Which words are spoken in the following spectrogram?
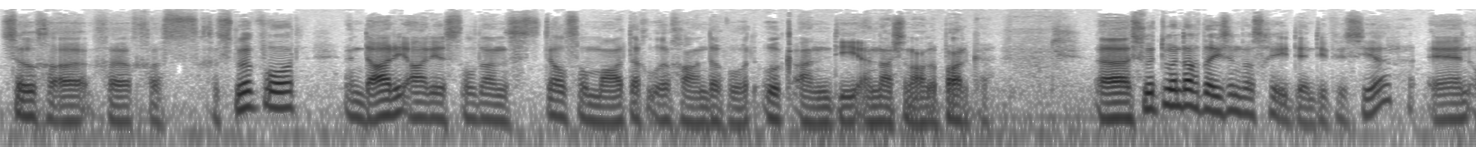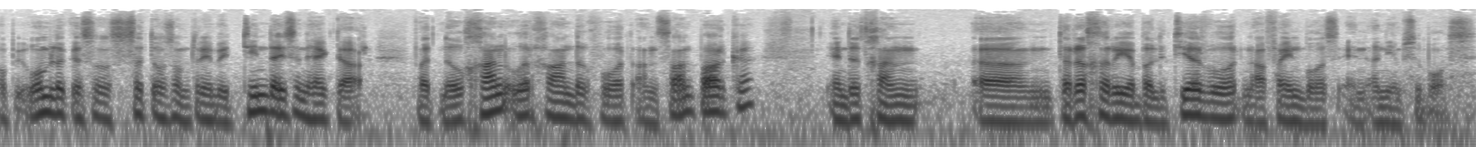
sou ge, ge, ge, gesloop word en daardie areas sal dan stelselmatig oorgehandig word ook aan die nasionale parke. Uh so 20000 was geïdentifiseer en op die oomblik is ons sit ons omtrent by 10000 hektaar wat nou gaan oorgehandig word aan sandparke en dit gaan ehm uh, teruggerehabiliteer word na fynbos en inheemse bos.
